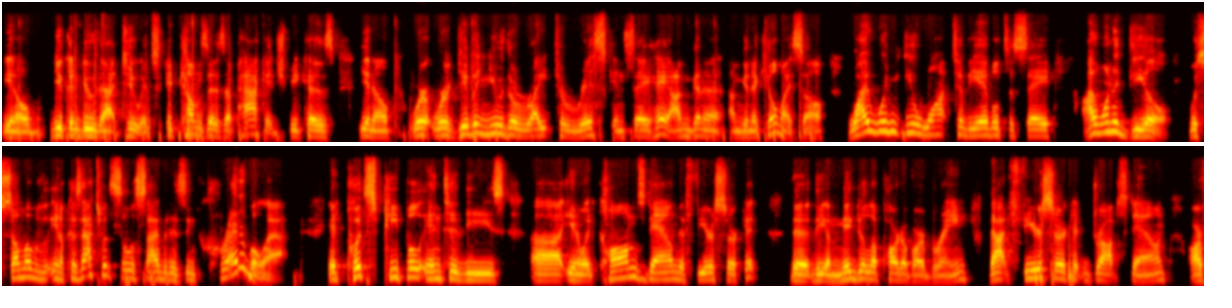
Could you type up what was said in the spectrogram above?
you know, you can do that too. It's it comes as a package because, you know, we're we're giving you the right to risk and say, hey, I'm gonna I'm gonna kill myself. Why wouldn't you want to be able to say, I want to deal with some of, you know, because that's what psilocybin is incredible at. It puts people into these, uh, you know, it calms down the fear circuit the, the amygdala part of our brain. That fear circuit drops down. Our,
